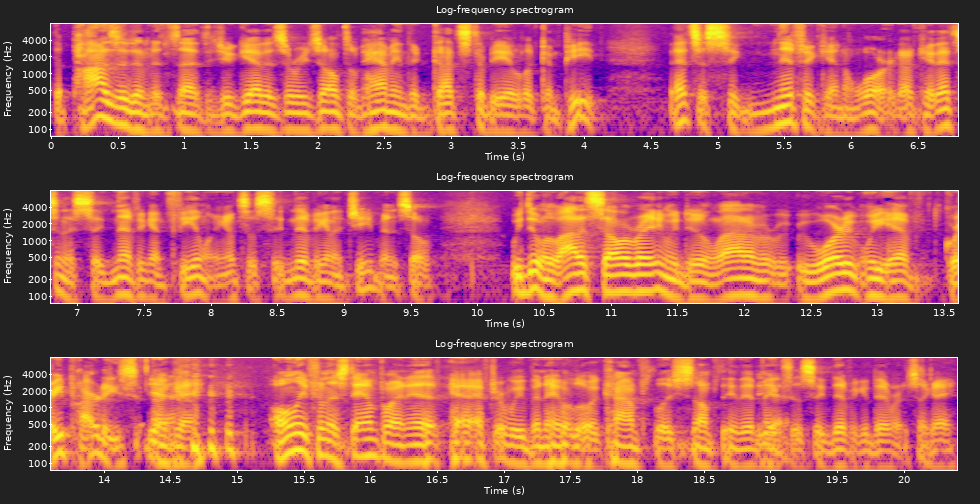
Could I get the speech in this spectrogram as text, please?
the positiveness that you get as a result of having the guts to be able to compete. That's a significant award. Okay, that's a significant feeling. It's a significant achievement. So, we do a lot of celebrating. We do a lot of rewarding. We have great parties. Yeah. Okay, only from the standpoint of after we've been able to accomplish something that makes Yeah. a significant difference. Okay,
